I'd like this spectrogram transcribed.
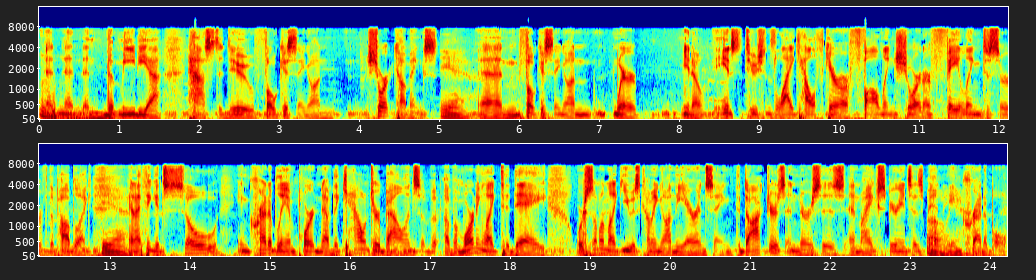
and, Mhm. and and the media has to do, focusing on shortcomings yeah and focusing on where you know institutions like healthcare are falling short, are failing to serve the public. Yeah. And I think it's so incredibly important to have the counterbalance of, of a morning like today, where someone like you is coming on the air and saying the doctors and nurses and my experience has been Oh, yeah. incredible.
